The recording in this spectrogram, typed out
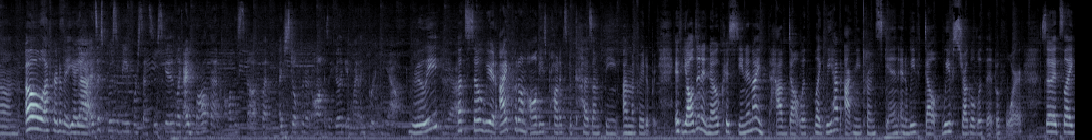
Um. Oh, I've heard of it. Yeah, Yeah, yeah. it's supposed to be for sensitive skin. Like I bought that and all this stuff, but I just don't put it on because I feel like it might like break me out. Really? Yeah. That's so weird. I put on all these products because I'm being I'm afraid of break. If y'all didn't know, Christine and I have dealt with like we have acne prone skin and we've dealt we've struggled with it before. So it's like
